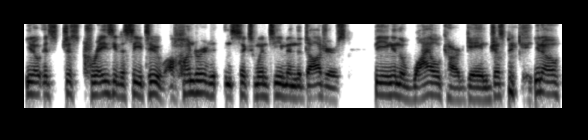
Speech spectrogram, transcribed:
you know, it's just crazy to see too. A 106 win team in the Dodgers being in the wild card game, just, you know,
